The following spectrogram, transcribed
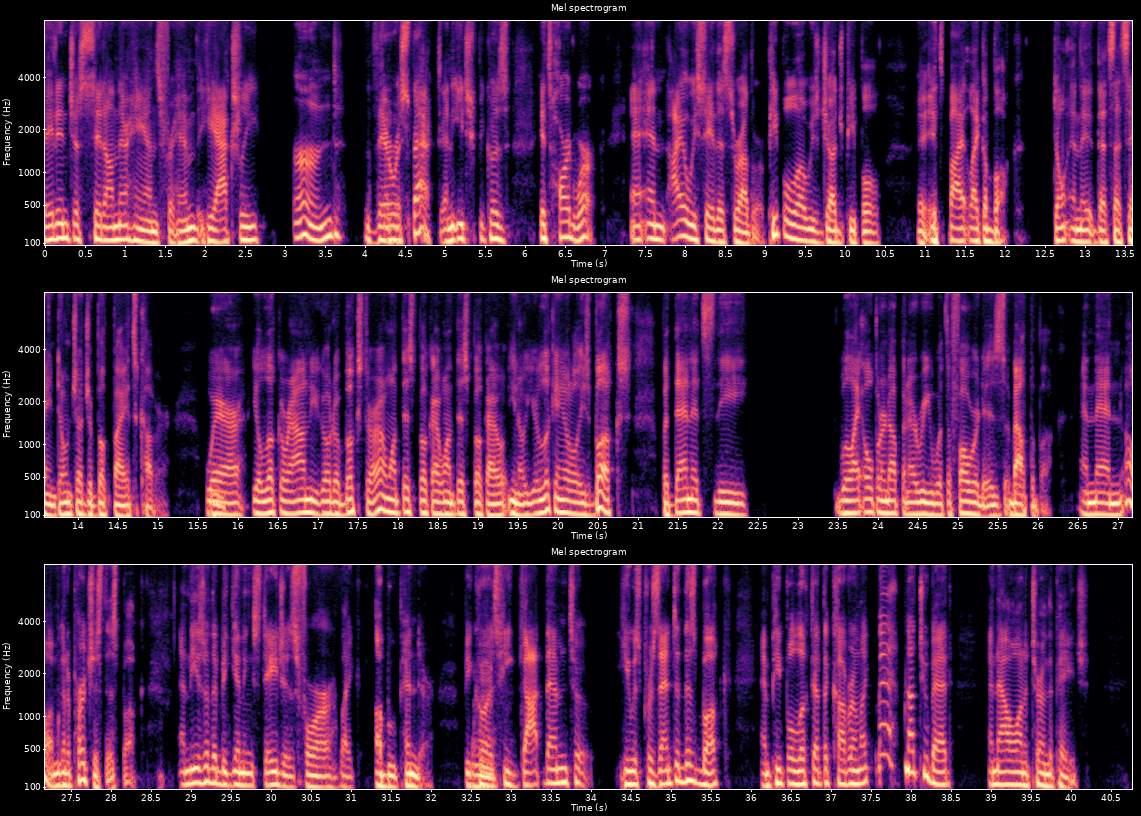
they didn't just sit on their hands for him he actually earned their Mhm. respect and each because it's hard work. And, and i always say this throughout the world people always judge people it's by like a book. Don't and they, that's that saying don't judge a book by its cover. Where you'll look around you go to a bookstore i want this book i want this book i you know you're looking at all these books but then it's the will i open it up and i read what the forward is about the book? And then oh i'm going to purchase this book. And these are the beginning stages for like a Bhupinder because he got them to he was presented this book and people looked at the cover and like meh not too bad. And now i want to turn the page.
